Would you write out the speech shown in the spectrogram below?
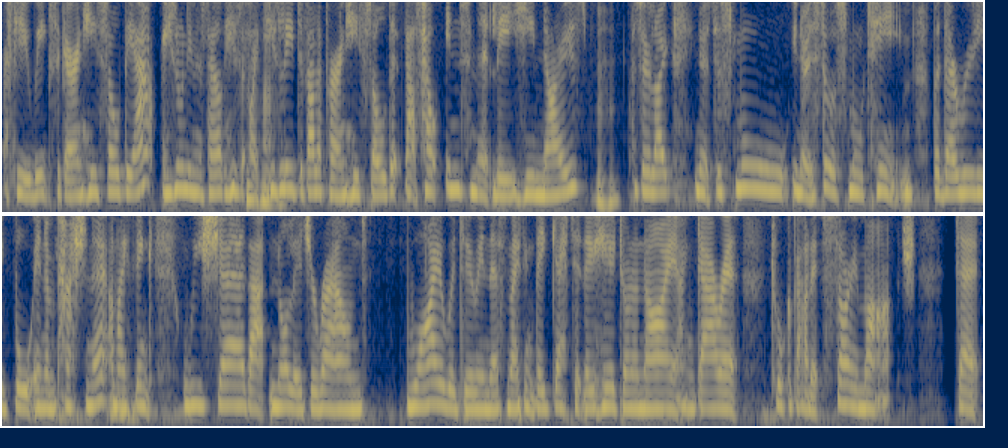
a few weeks ago, and he sold the app. He's not even sell. He's like he's mm-hmm. lead developer, and he sold it. That's how intimately he knows. Mm-hmm. So like you know, it's a small. You know, it's still a small team, but they're really bought in and passionate. And I mm-hmm. think we share that knowledge around why we're doing this. And I think they get it. They hear John and I and Garrett talk about it so much that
